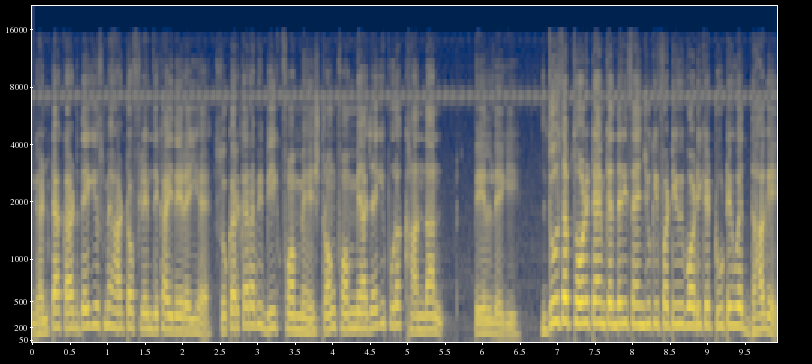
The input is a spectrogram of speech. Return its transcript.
घंटा काट देगी, उसमें हार्ट ऑफ़ फ्लेम दिखाई दे रही है। सुकर कर अभी वीक फॉर्म में स्ट्रॉन्ग फॉर्म में आ जाएगी, पूरा खानदान पेल देगी। दो सब थोड़े टाइम के अंदर ही सेंजू की फटी हुई बॉडी के टूटे हुए धागे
